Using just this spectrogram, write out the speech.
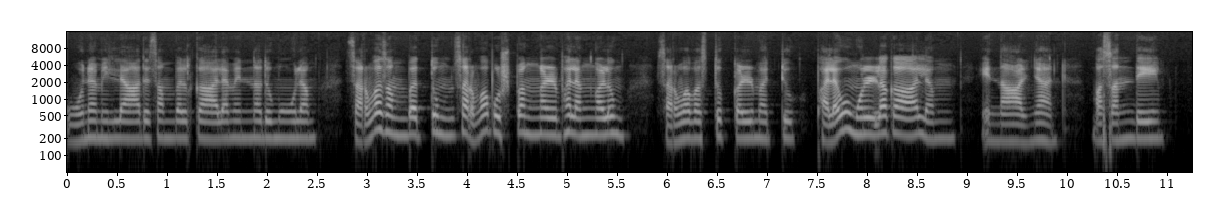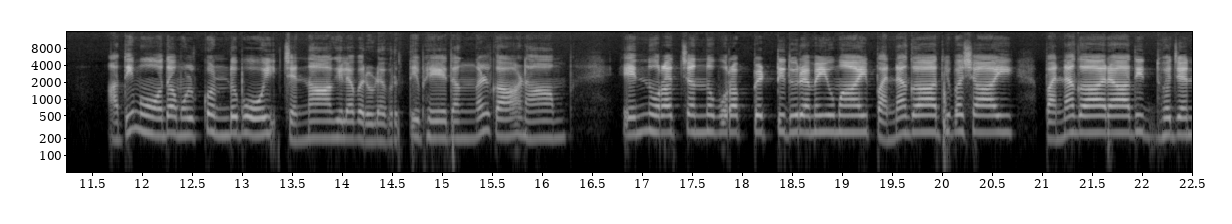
ഊനമില്ലാതെ സമ്പൽക്കാലമെന്നതുമൂലം സർവസമ്പത്തും സർവപുഷ്പങ്ങൾ ഫലങ്ങളും സർവവസ്തുക്കൾ മറ്റു ഫലവുമുള്ള കാലം. എന്നാൽ ഞാൻ വസന്തേ അതിമോദമുൾക്കൊണ്ടുപോയി ചെന്നാകിലവരുടെ വൃത്തിഭേദങ്ങൾ കാണാം. എന്നുറച്ചെന്നു പുറപ്പെട്ടിതുരമയുമായി പന്നഗാധിപശായി പനകാരാതിധ്വജൻ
